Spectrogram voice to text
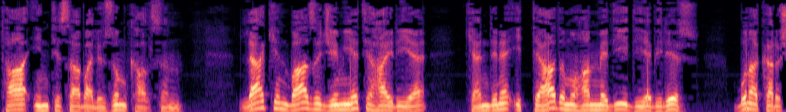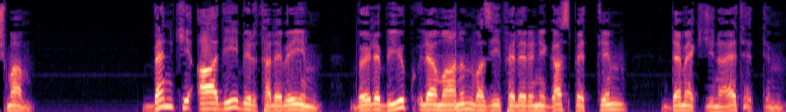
ta intisaba lüzum kalsın. Lakin bazı cemiyeti hayriye kendine ittihad-ı Muhammedi diyebilir. Buna karışmam. Ben ki adi bir talebeyim, böyle büyük ulemanın vazifelerini gasp ettim, demek cinayet ettim.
